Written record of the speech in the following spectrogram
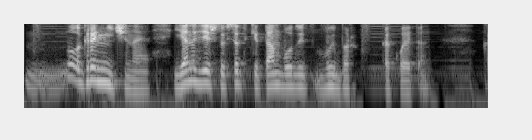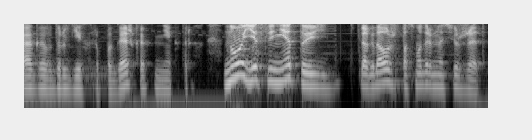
ну, ограниченная. Я надеюсь, что все-таки там будет выбор какой-то, как и в других РПГшках некоторых. Но если нет, то тогда уже посмотрим на сюжет.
